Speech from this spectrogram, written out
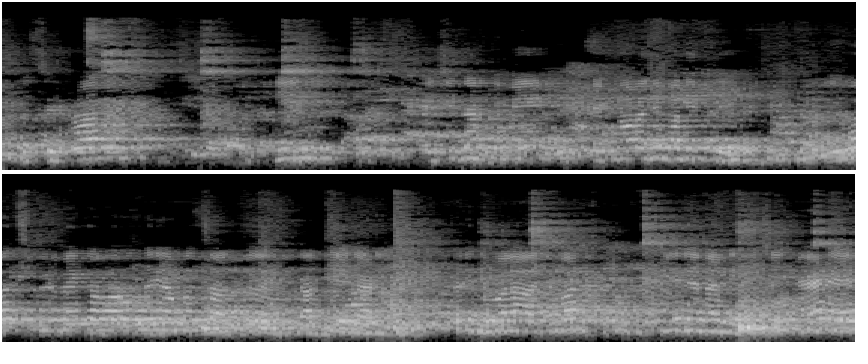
तर सिट्रॉन ही याची जर तुम्ही टेक्नॉलॉजी बघितली इव्हन स्पीड ब्रेकरवरून जरी आपण चालतोय जाते गाडी. तरी तुम्हाला अजिबात क्लिअर येणार नाही. तिची ॲड आहे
